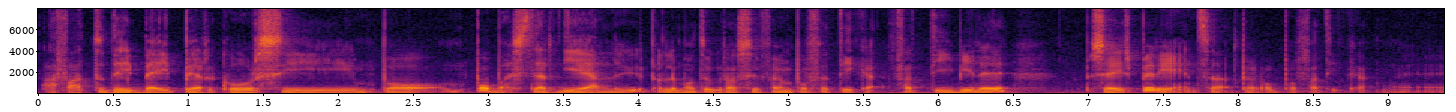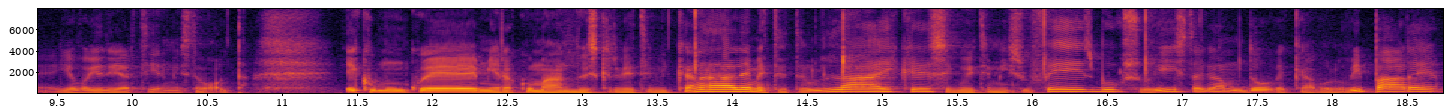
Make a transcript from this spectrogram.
ha fatto dei bei percorsi un po', un po' bastardielli, per le moto grosse fai un po' fatica, fattibile se hai esperienza, però un po' fatica. Eh, io voglio divertirmi stavolta e comunque mi raccomando iscrivetevi al canale, mettete un like, seguitemi su Facebook, su Instagram, dove cavolo vi pare.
